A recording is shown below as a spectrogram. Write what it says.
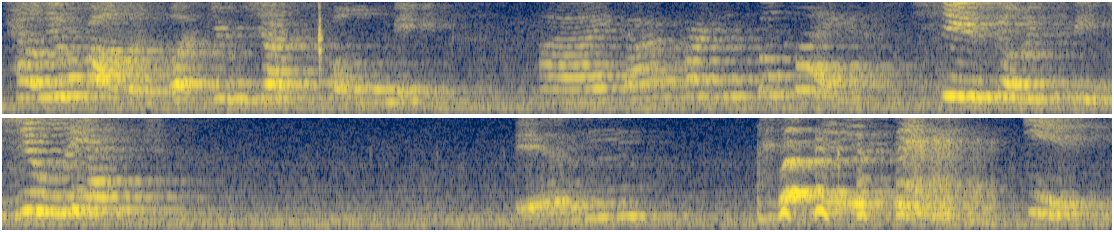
Tell your father what you just told me. I got a part in the school play. She's going to be Juliet. In? What do you think? In.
